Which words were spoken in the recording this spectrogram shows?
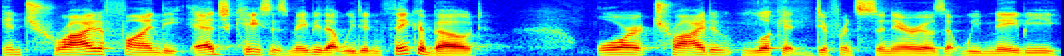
and try to find the edge cases maybe that we didn't think about, or try to look at different scenarios that we maybe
